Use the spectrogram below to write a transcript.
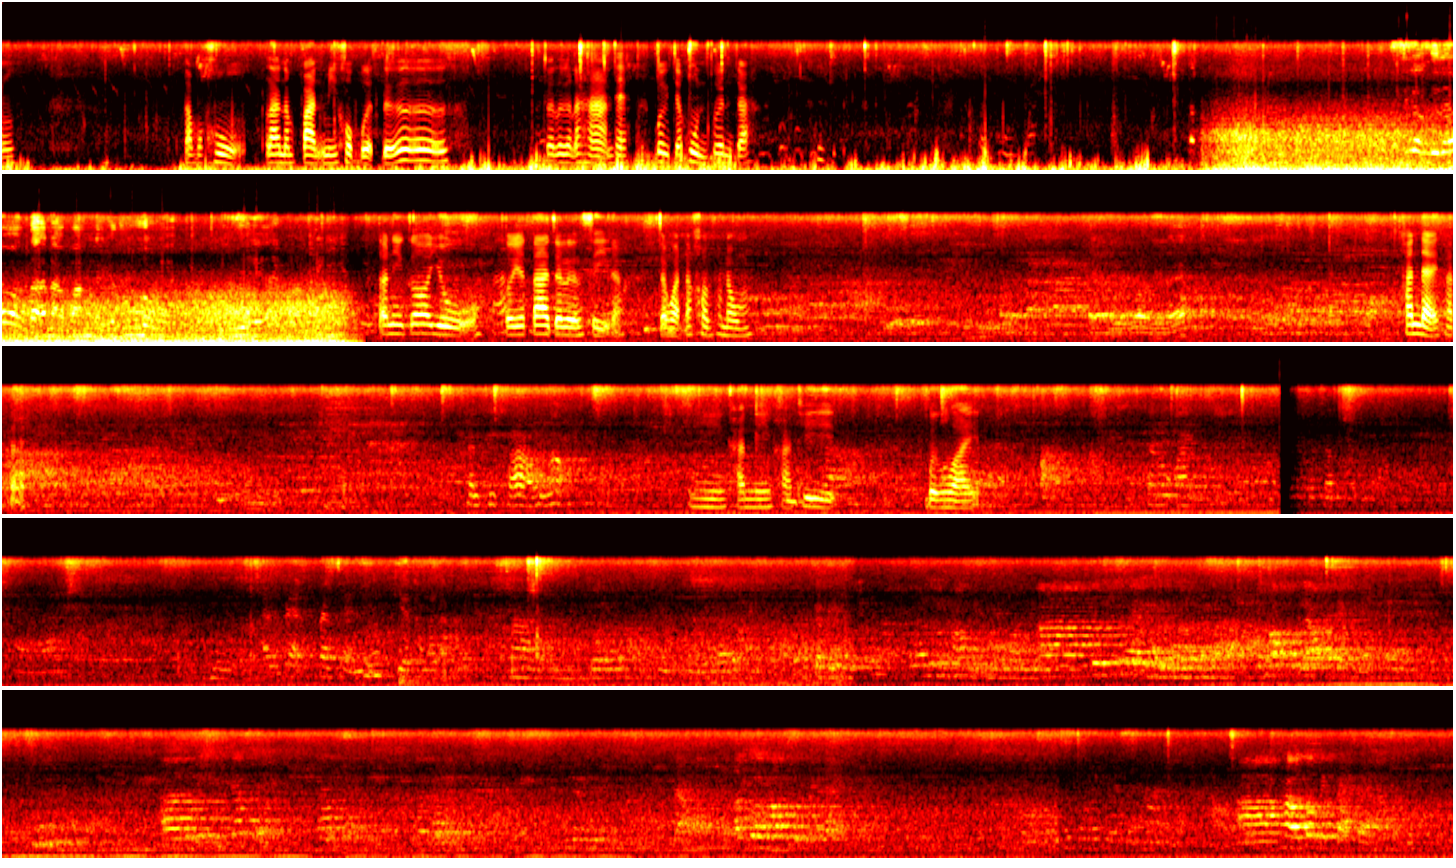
ตำบักหุ่งร้านน้ำปั่นมีครบเบิดเด้อเจริญอาหารแท้เบิกจะหุ่นเพิ่นจ้ะเสียงดีนะว่าตาหนาวังเลยก็ทั่วเลยตอนนี้ก็อยู่โตโยต้าเจริญศรีนะจังหวัดนครพนม ขั้นใดขั้นใดคันสีขาวเนาะนี่คันนี้ค่ะที่เบิ่งไว้ จะลงไว้อันแปดแปดแสนนี่เกียร์ธรรมดาเขาต้องเป็นแปดแสนห้าหมื่น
